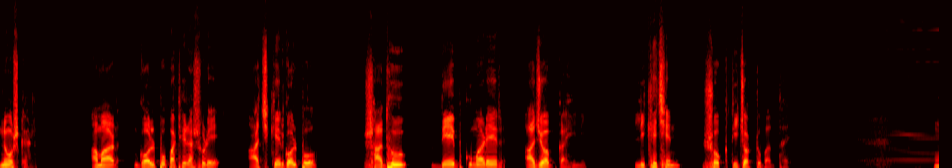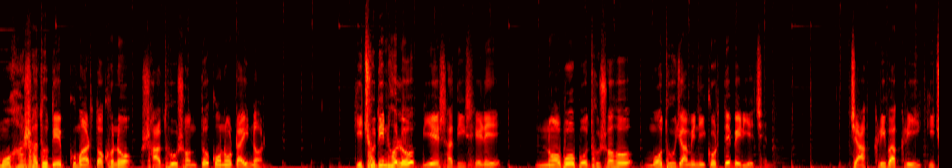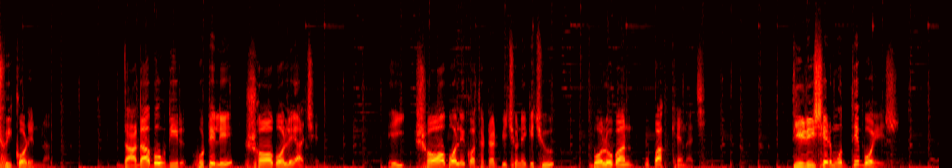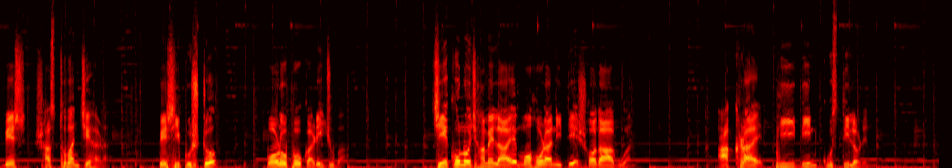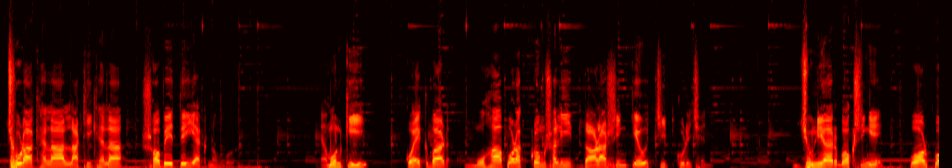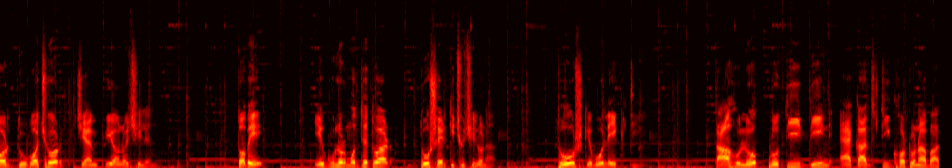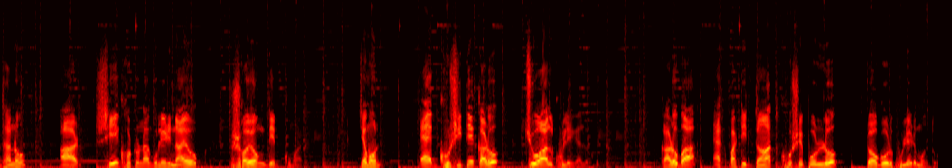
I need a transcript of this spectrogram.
নমস্কার। আমার গল্প পাঠের আসরে আজকের গল্প সাধু দেবকুমারের আজব কাহিনী। লিখেছেন শক্তি চট্টোপাধ্যায়। মহাসাধু দেবকুমার তখনও সাধু সন্ত কোনোটাই নন। কিছুদিন হলো বিয়ে শাদি সেরে নববধূসহ মধু জামিনী করতে বেরিয়েছেন। চাকরি বাকরি কিছুই করেন না। দাদা বৌদির হোটেলে স বলে আছেন। এই স বলে কথাটার পিছনে কিছু বলবান উপাখ্যান আছে। তিরিশের মধ্যে বয়স, বেশ স্বাস্থ্যবান চেহারা, পেশিপুষ্ট, পরোপকারী যুবা। যে কোনো ঝামেলায় মহড়া নিতে সদা আগুয়ান। আখড়ায় ফি দিন কুস্তি লড়েন। ছোড়া খেলা, লাঠি খেলা, সবেতেই এক নম্বর। এমনকি কয়েকবার মহাপরাক্রমশালী দারা সিংকেও চিত করেছেন। জুনিয়র বক্সিংয়ে পরপর দু বছর চ্যাম্পিয়নও ছিলেন। তবে এগুলোর মধ্যে তো আর দোষের কিছু ছিল না। দোষ কেবল একটি। তা হলো প্রতিদিন একাধটি ঘটনা বাঁধানো আর সে ঘটনাগুলির নায়ক স্বয়ং দেবকুমার। যেমন এক ঘুষিতে কারও চোয়াল খুলে গেল। কারও বা এক পাটি দাঁত খসে পড়ল টগর ফুলের মতো।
